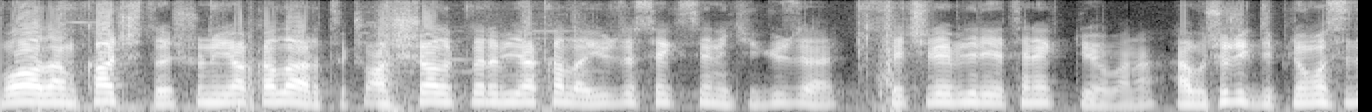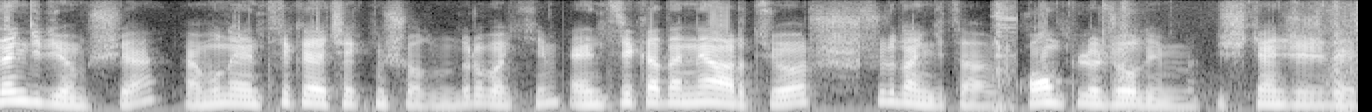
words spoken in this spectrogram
Bu adam kaçtı. Şunu yakala artık. Şu aşağılıkları bir yakala. %82 güzel. Seçilebilir yetenek diyor bana. Ha bu çocuk diplomasiden gidiyormuş ya. Ben bunu entrikaya çekmiş oldum. Dur bakayım. Entrikada ne artıyor? Şuradan git abi. Komplocu olayım mı? İşkenceci değil.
